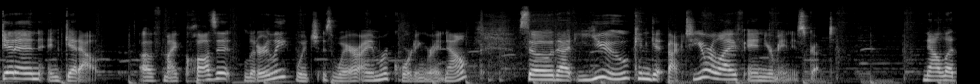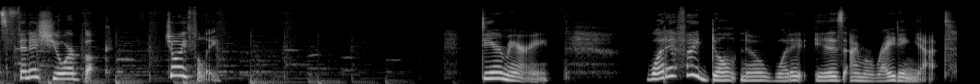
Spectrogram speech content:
get in and get out of my closet, literally, which is where I am recording right now, so that you can get back to your life and your manuscript. Now let's finish your book joyfully. Dear Mary, what if I don't know what it is I'm writing yet?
